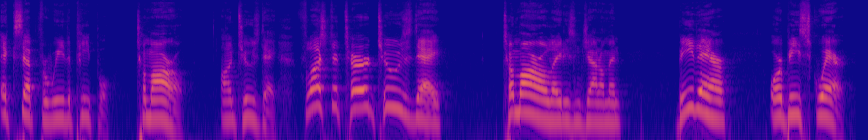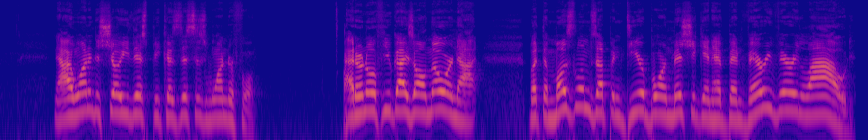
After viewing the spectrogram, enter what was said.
except for we the people tomorrow on Tuesday. Flush the turd Tuesday tomorrow, ladies and gentlemen. Be there or be square. Now, I wanted to show you this because this is wonderful. I don't know if you guys all know or not, but the Muslims up in Dearborn, Michigan have been very, very loud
